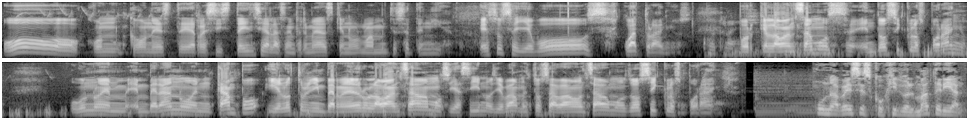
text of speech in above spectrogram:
o con, este, resistencia a las enfermedades que normalmente se tenían. Eso se llevó cuatro años, porque lo avanzamos en dos ciclos por año. Uno en, en, verano en campo y el otro en invernadero lo avanzábamos y así nos llevábamos. Entonces avanzábamos dos ciclos por año. Una vez escogido el material,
